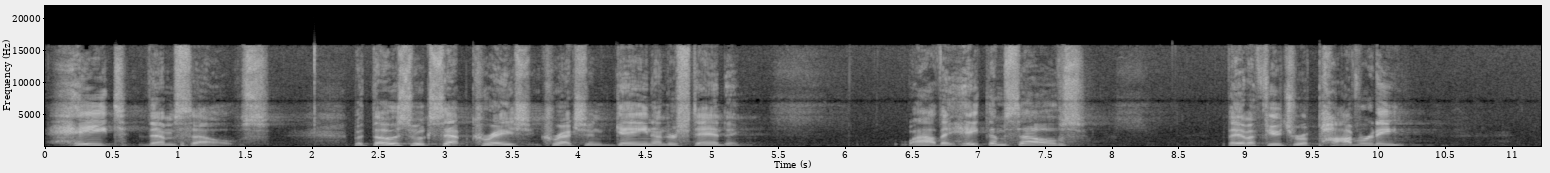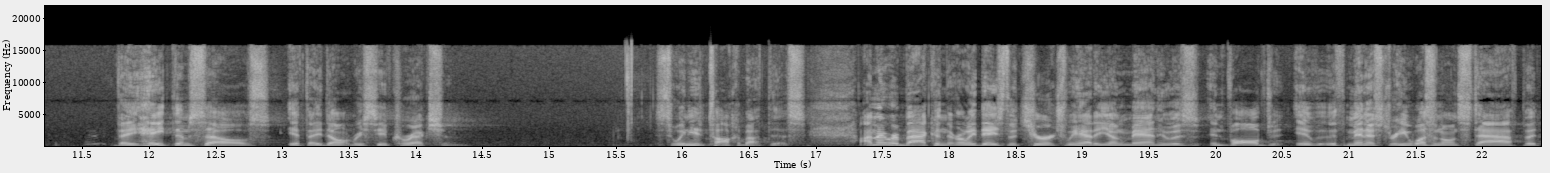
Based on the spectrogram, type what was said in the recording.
hate themselves, but those who accept correction gain understanding. Wow, they hate themselves. They have a future of poverty. They hate themselves if they don't receive correction. So we need to talk about this. I remember back in the early days of the church, we had a young man who was involved with ministry. He wasn't on staff, but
